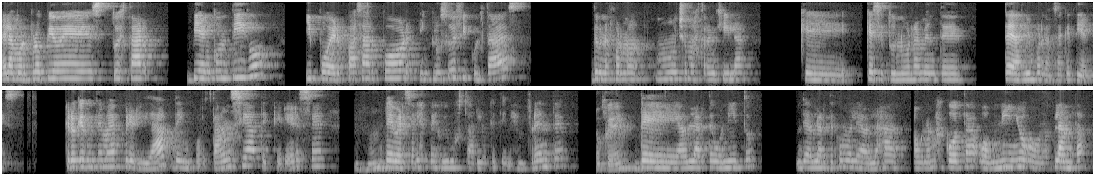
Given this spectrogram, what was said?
El amor propio es tú estar bien contigo y poder pasar por incluso dificultades de una forma mucho más tranquila que, que si tú no realmente te das la importancia que tienes. Creo que es un tema de prioridad, de importancia, de quererse, de verse al espejo y gustar lo que tienes enfrente, Okay. de hablarte bonito, de hablarte como le hablas a, a una mascota o a un niño o a una planta,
